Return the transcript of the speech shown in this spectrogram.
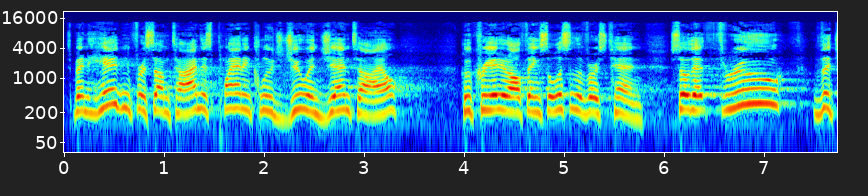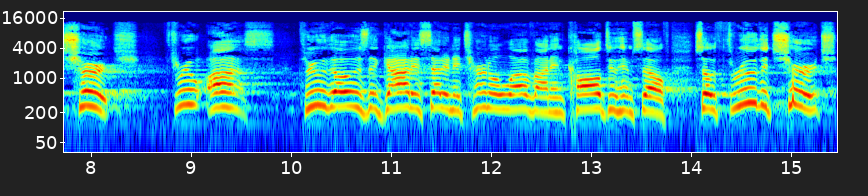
It's been hidden for some time. This plan includes Jew and Gentile who created all things. So, listen to verse 10. So that through the church, through us, through those that God has set an eternal love on and called to himself, so through the church,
